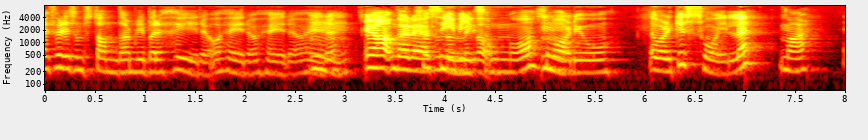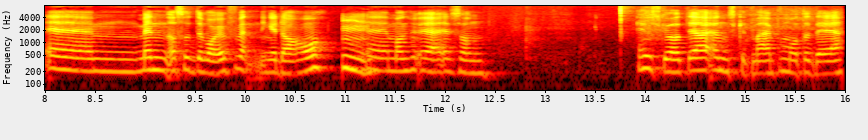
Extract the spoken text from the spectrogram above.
Jeg føler liksom standarden blir bare høyere og høyere og høyere. og høyere. Mm. Ja, det er det jeg Sånn som sier Da vi med var liksom unge òg, så Mm. var det jo Da var det ikke så ille. Nei. Ehm, men altså, det var jo forventninger da òg. Mm. Eh, man jeg sånn Jeg husker jo at jeg ønsket meg på en måte det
